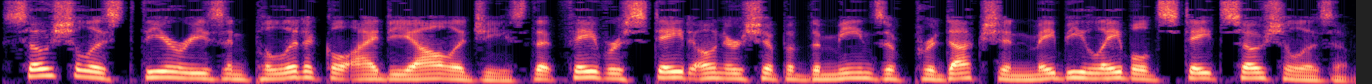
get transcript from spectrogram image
Socialist theories and political ideologies that favor state ownership of the means of production may be labeled state socialism.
